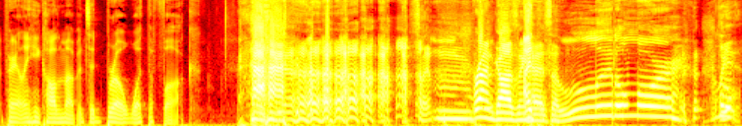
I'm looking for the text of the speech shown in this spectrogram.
Apparently, he called him up and said, "Bro, what the fuck?" It's like, mm, Ryan Gosling I- has a little more, a little Wait,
